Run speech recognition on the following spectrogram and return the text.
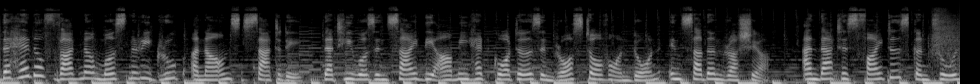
The head of Wagner mercenary group announced Saturday that he was inside the army headquarters in Rostov-on-Don in southern Russia, and that his fighters controlled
